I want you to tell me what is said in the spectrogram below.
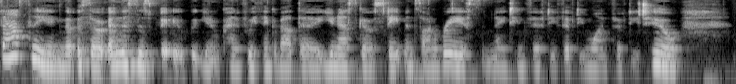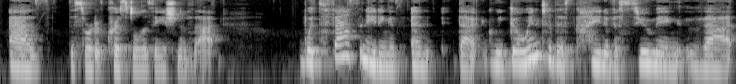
fascinating though so and this is uh, you know kind of we think about the unesco statements on race in 1950 51 52 as the sort of crystallization of that what's fascinating is and that we go into this kind of assuming that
